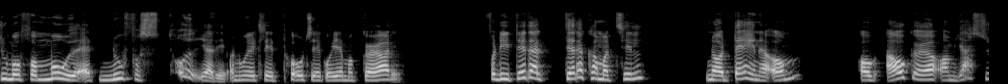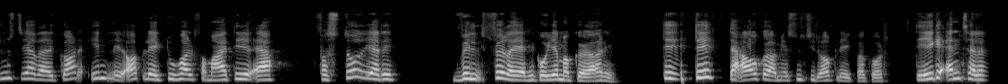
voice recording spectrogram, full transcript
du må formode, at nu forstod jeg det, og nu er jeg klædt på til at gå hjem og gøre det. Fordi det der, det, der kommer til, når dagen er om, og afgøre, om jeg synes, det har været et godt indlæg oplæg, du holdt for mig, det er, forstod jeg det, vil, føler jeg, jeg kan gå hjem og gøre det. Det er det, der afgør, om jeg synes, dit oplæg var godt. Det er ikke antallet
